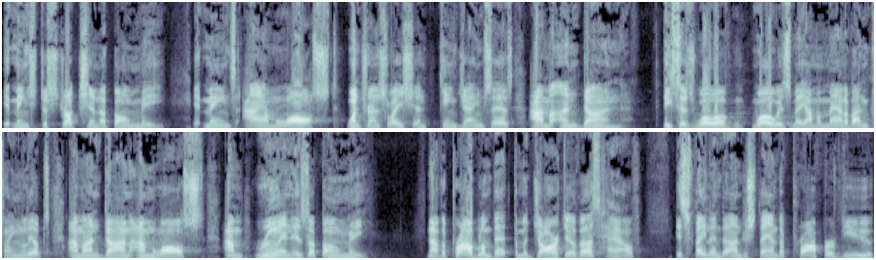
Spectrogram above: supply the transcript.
It means destruction upon me. It means I am lost. One translation, King James says, I'm undone. He says, woe, of, woe is me. I'm a man of unclean lips. I'm undone. I'm lost. I'm, ruin is upon me. Now, the problem that the majority of us have is failing to understand the proper view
